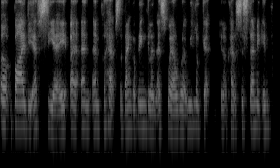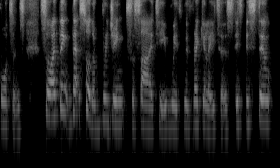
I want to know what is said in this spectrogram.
uh, by the FCA uh, and, and perhaps the Bank of England as well, where we look at you know kind of systemic importance. So I think that sort of bridging society with, with regulators is, is still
